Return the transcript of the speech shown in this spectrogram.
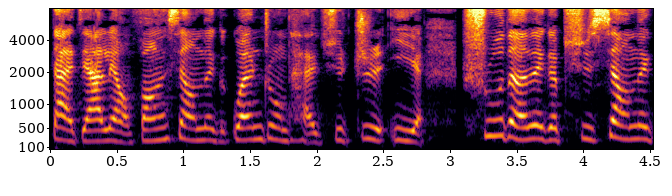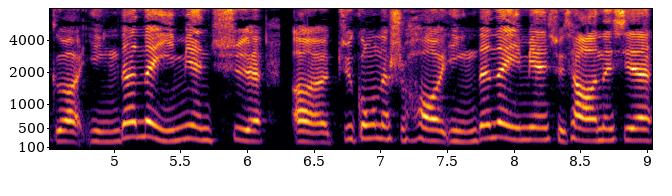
大家两方向那个观众台去致意，输的那个去向那个赢的那一面去呃鞠躬的时候，赢的那一面学校那些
